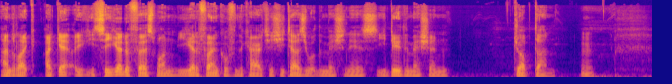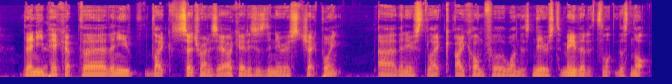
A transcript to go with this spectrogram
And like I'd get so you go to the first one, you get a phone call from the character. She tells you what the mission is. You do the mission, job done. Mm. Then you pick up the. Then you like search around and say, okay, this is the nearest checkpoint, uh, the nearest like icon for the one that's nearest to me that it's not that's not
